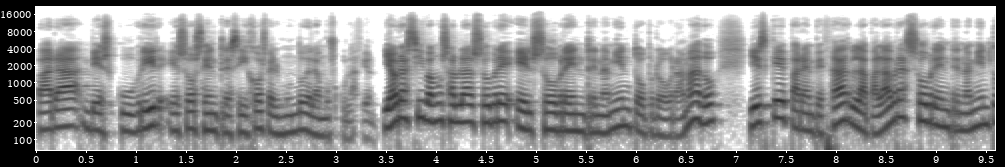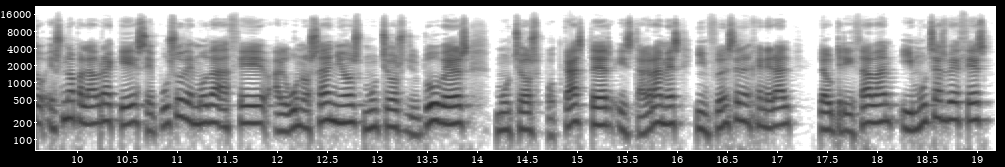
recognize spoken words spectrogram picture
para descubrir esos entresijos del mundo de la musculación. Y ahora sí vamos a hablar sobre el sobreentrenamiento programado. Y es que para empezar, la palabra sobreentrenamiento es una palabra que se puso de moda hace algunos años. Muchos youtubers, muchos podcasters, instagrames, influencers en general la utilizaban y muchas veces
